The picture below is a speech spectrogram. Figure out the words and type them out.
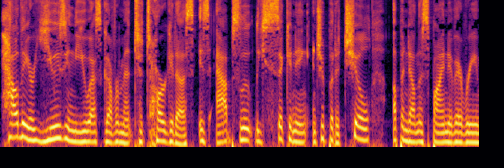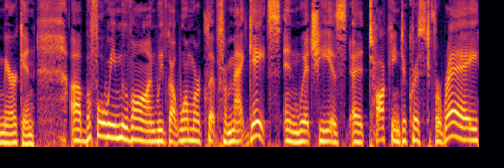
how they are using the U.S. government to target us is absolutely sickening and should put a chill up and down the spine of every American. Uh, before we move on, we've got one more clip from Matt Gaetz in which he is uh, talking to Christopher Wray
